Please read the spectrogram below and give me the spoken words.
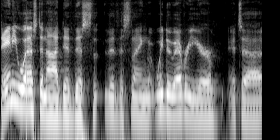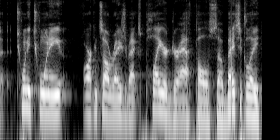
Danny West and I did this did this thing we do every year. It's a 2020 Arkansas Razorbacks player draft poll. So basically,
